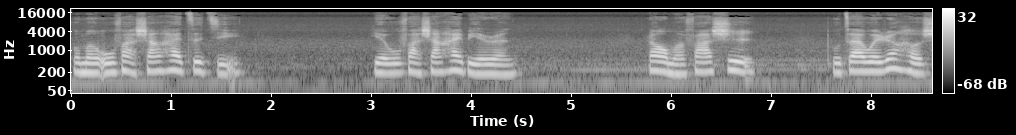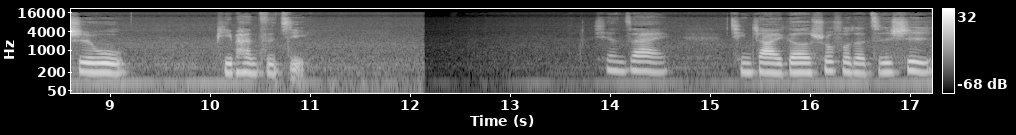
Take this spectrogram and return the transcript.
我们无法伤害自己，也无法伤害别人。让我们发誓，不再为任何事物批判自己。现在。请找一个舒服的姿势，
